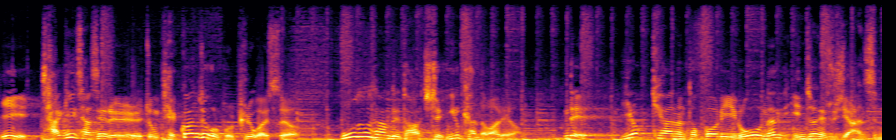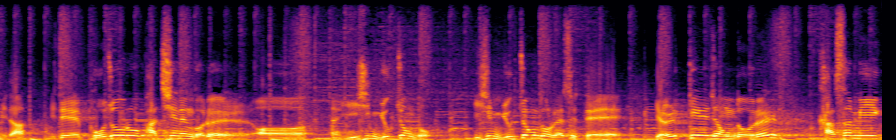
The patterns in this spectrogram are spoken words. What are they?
이 자기 자세를 좀 객관적으로 볼 필요가 있어요. 모든 사람들이 다 진짜 이렇게 한단 말이에요. 근데 이렇게 하는 턱걸이로는 인정해 주지 않습니다. 이제 보조로 받치는 거를 어, 한 26 정도 26 정도로 했을 때 10개 정도를 가슴이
